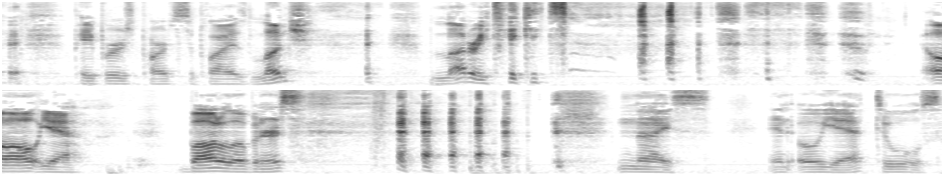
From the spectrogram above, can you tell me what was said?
Papers, parts, supplies, lunch, lottery tickets. Oh, yeah. Bottle openers. nice. And oh, yeah, tools.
